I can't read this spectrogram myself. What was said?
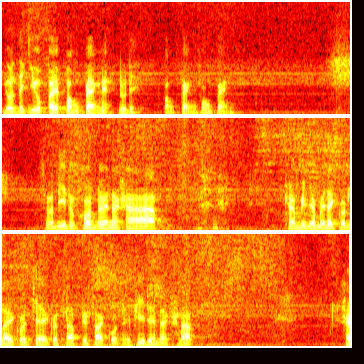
โยนสกิลไปปองแปงเนี่ยดูดิปองแปงปองแปง สวัสดีทุกคนด้วยนะครับใครไม่ยังไม่ได้กดไลค์กดแชร์กดซับพี่ฝากกดให้พี่ด้วยนะครับ ใคร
